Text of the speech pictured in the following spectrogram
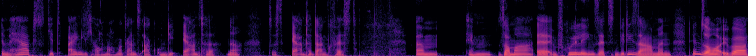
im Herbst geht es eigentlich auch noch mal ganz arg um die Ernte, ne? Das Erntedankfest. Ähm, im Sommer, äh, im Frühling setzen wir die Samen. Den Sommer über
